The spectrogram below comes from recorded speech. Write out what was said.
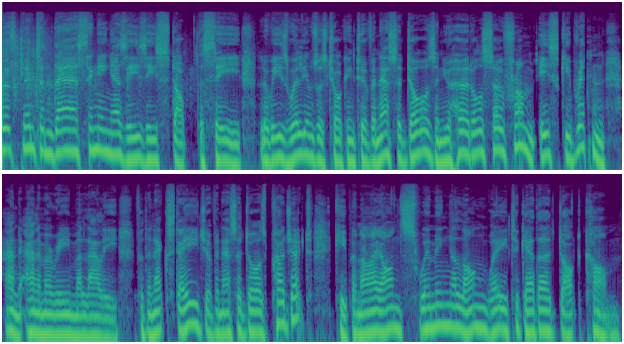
Ruth Clinton there singing as easy stop the sea. Louise Williams was talking to Vanessa Daws, and you heard also from Easky Britton and Anna Marie Mullally. For the next stage of Vanessa Daws' project, keep an eye on swimingalongwaytogether.com.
